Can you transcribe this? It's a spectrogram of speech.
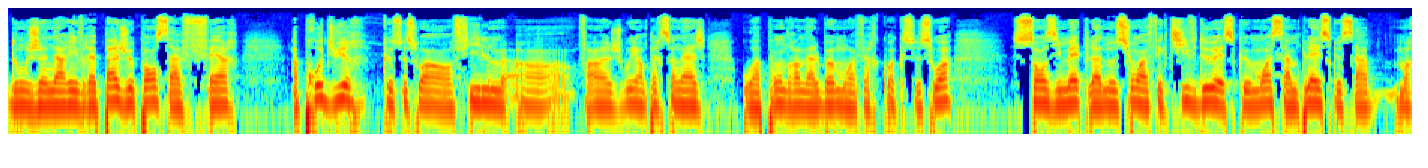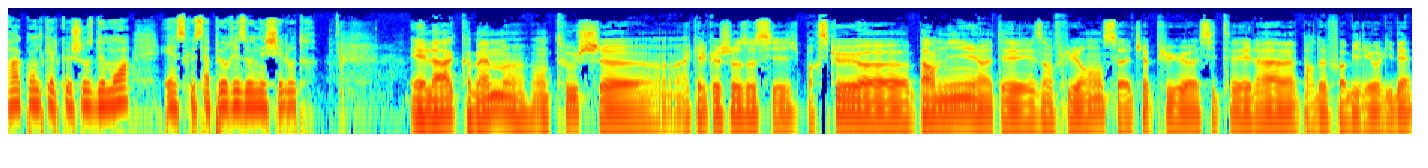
Donc, je n'arriverai pas, je pense, à faire à produire que ce soit un film, un, enfin à jouer un personnage ou à pondre un album ou à faire quoi que ce soit sans y mettre la notion affective de est-ce que moi ça me plaît, est-ce que ça me raconte quelque chose de moi et est-ce que ça peut résonner chez l'autre. Et là, quand même, on touche euh, à quelque chose aussi, parce que euh, parmi euh, tes influences, tu as pu citer là par deux fois Billie Holiday.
